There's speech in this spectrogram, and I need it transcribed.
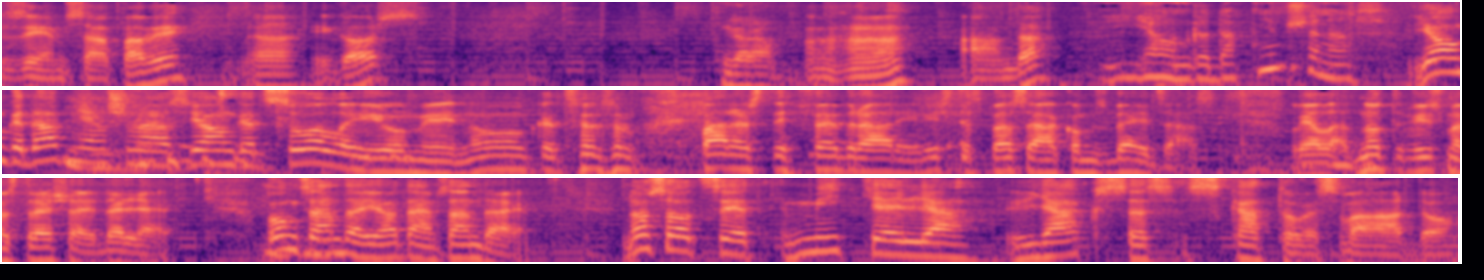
Ziemas apavi, uh, Igors, garām. uh, Anda. Jaungada apņemšanās. Jaungada apņemšanās, jaungada solījumi. Nu, kad parasti februārī viss tas pasākums beidzās. Lielā, nu, vismaz trešajai daļai. Punkts Andai, jautājums Andai. Nosauciet Miķeļa Ļaksas skatuves vārdu.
